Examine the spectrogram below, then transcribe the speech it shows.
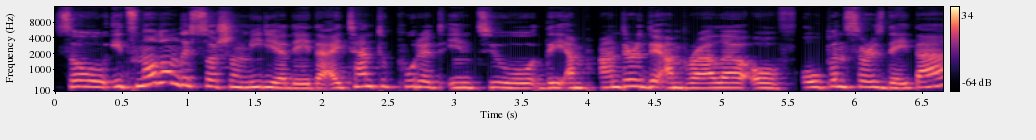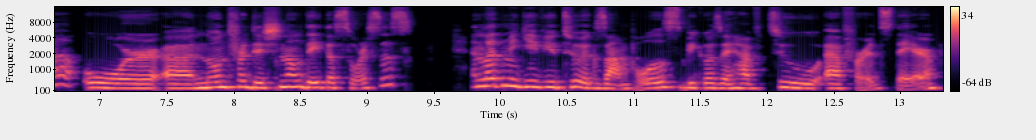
So it's not only social media data. I tend to put it into the um, under the umbrella of open source data or uh, non-traditional data sources. And let me give you two examples because I have two efforts there.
